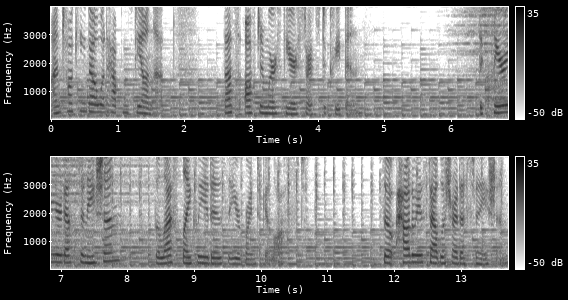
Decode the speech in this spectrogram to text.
I'm talking about what happens beyond that. That's often where fear starts to creep in. The clearer your destination, the less likely it is that you're going to get lost. So, how do we establish our destination?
